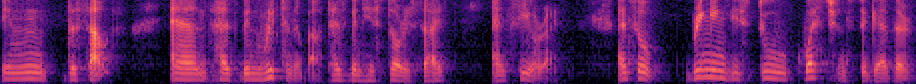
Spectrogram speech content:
in the South and has been written about, has been historicized and theorized. And so, bringing these two questions together,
